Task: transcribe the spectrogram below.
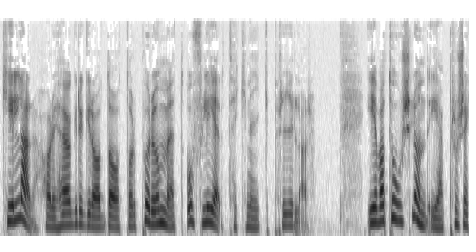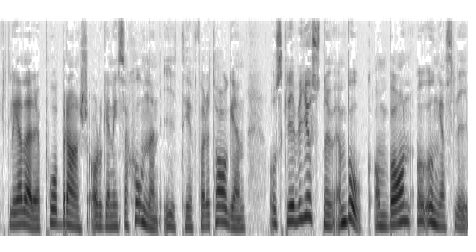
Killar har i högre grad dator på rummet och fler teknikprylar. Eva Torslund är projektledare på branschorganisationen IT-företagen och skriver just nu en bok om barn och ungas liv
